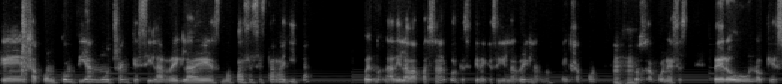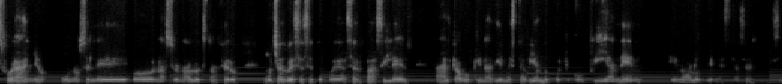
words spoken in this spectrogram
que en Japón confían mucho en que si la regla es no pases esta rayita, pues nadie la va a pasar porque se tiene que seguir la regla, ¿no? En Japón, los japoneses. Pero uno que es foráneo, uno se le, o nacional o extranjero, muchas veces se te puede hacer fácil el, ah, al cabo que nadie me está viendo porque confían en que no lo tienes que hacer. Así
